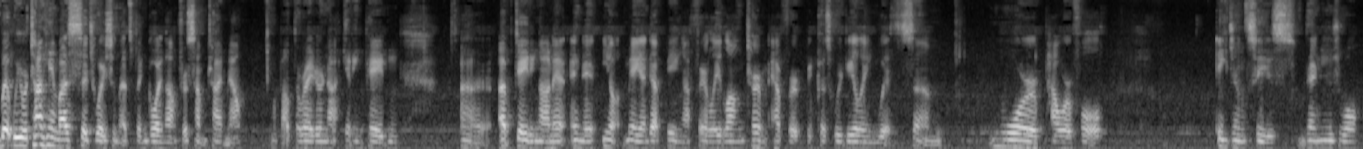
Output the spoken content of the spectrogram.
But we were talking about a situation that's been going on for some time now about the writer not getting paid and uh, updating on it, and it you know may end up being a fairly long term effort because we're dealing with some more powerful agencies than usual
